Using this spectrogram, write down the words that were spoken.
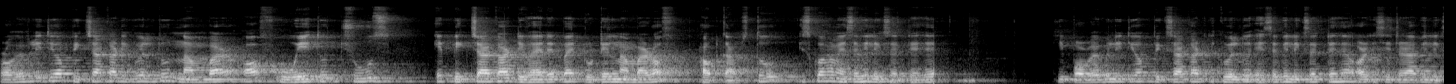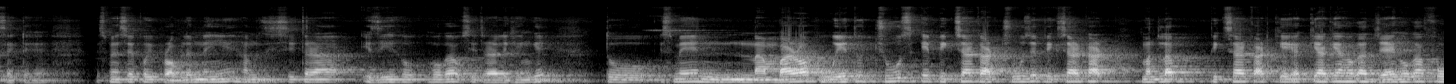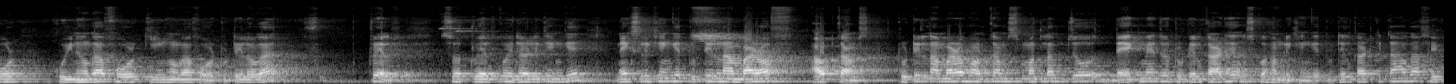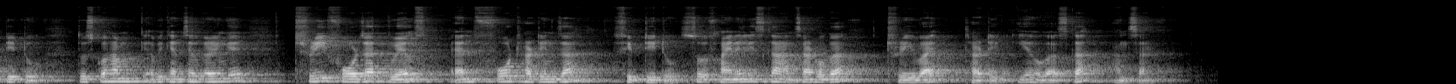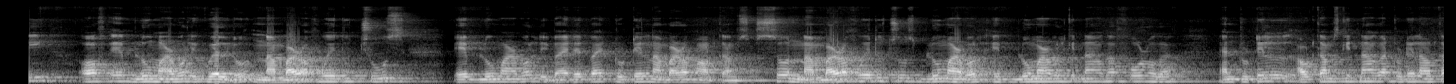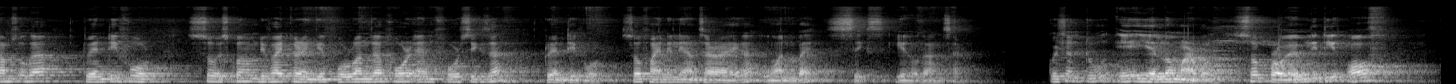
Probability of picture card equal to number of way to choose a picture card divided by total number of outcomes तो इसको हम ऐसे भी लिख सकते हैं कि probability of picture card equal to ऐसे भी लिख सकते हैं और इसी तरह भी लिख सकते हैं. इसमें से कोई प्रॉब्लम नहीं है. हम जिसी तरह इजी हो, होगा उसी तरह लिखेंगे. तो इसमें number of way to choose a picture card choose a picture card मतलब पिक्चर कार्ड के क्या क्या होगा? जैक होगा फोर क्वीन होगा फोर किंग होगा फोर टोटल होगा ट्वेल्व सो ट्वेल्व को इधर लिखेंगे नेक्स्ट लिखेंगे total number of outcomes total number of outcomes मतलब जो डेक में जो टोटल कार्ड है, उसको हम लिखेंगे. टोटल कार्ड कितना होगा? फिफ्टी टू तो उसको हम अभी कैंसिल करेंगे. थ्री फोर जा ट्वेल्व एंड फोर थर्टीन जा फिफ्टी टू सो फाइनली इसका आंसर होगा थ्री बाय थर्टीन ये होगा इसका answer of a blue marble equal to number of way to choose a blue marble divided by total number of outcomes so number of way to choose blue marble a blue marble कितना होगा? Four होगा. And total outcomes कितना होगा? Total outcomes होगा twenty four so इसको हम divide करेंगे. Four one जा फोर एंड फोर सिक्स जा twenty four so finally answer आएगा वन बाय सिक्स ये होगा answer question two a yellow marble so probability of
